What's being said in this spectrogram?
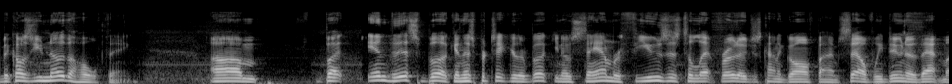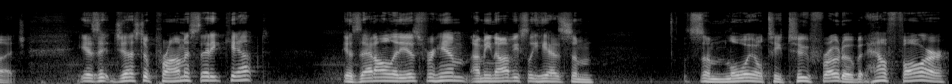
Because you know the whole thing. Um, but in this book, in this particular book, you know, Sam refuses to let Frodo just kind of go off by himself. We do know that much. Is it just a promise that he kept? Is that all it is for him? I mean, obviously he has some some loyalty to Frodo, but how far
